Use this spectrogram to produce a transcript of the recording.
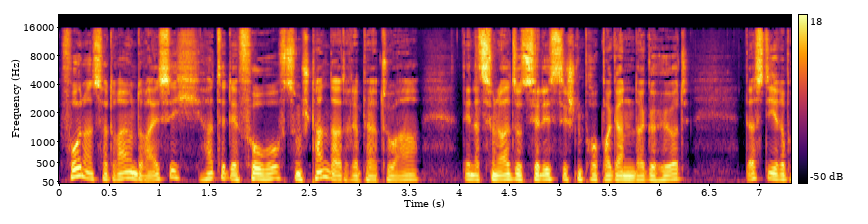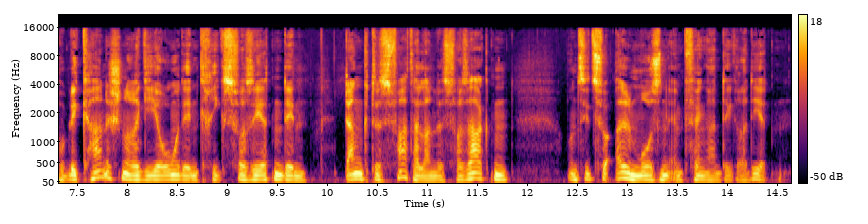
Vor 1933 hatte der Vorwurf zum Standardrepertoire der nationalsozialistischen Propaganda gehört, dass die republikanischen Regierungen den Kriegsversehrten den Dank des Vaterlandes versagten und sie zu Almosenempfängern degradierten.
